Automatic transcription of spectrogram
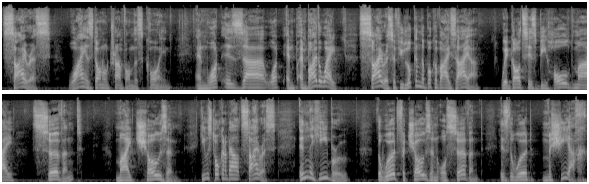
Cyrus, why is Donald Trump on this coin? And what is uh, what? And, and by the way, Cyrus, if you look in the book of Isaiah, where God says, Behold my servant, my chosen, he was talking about Cyrus. In the Hebrew, the word for chosen or servant is the word Mashiach.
